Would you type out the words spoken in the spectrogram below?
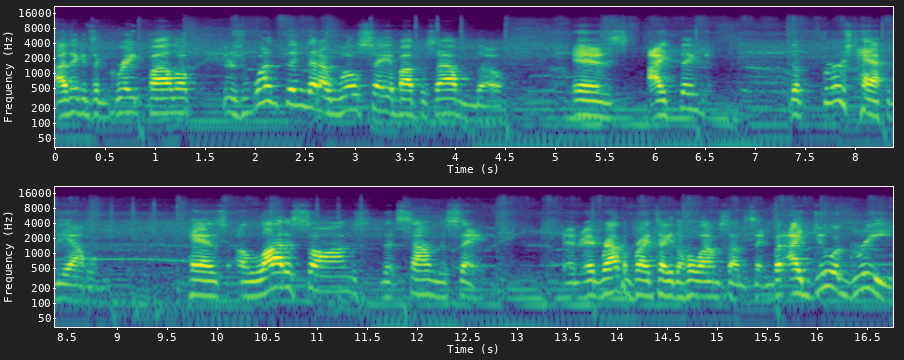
I think it's a great follow up. There's one thing that I will say about this album though, is I think the first half of the album has a lot of songs that sound the same. And, and Ralph will probably tell you the whole album sounds the same. But I do agree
